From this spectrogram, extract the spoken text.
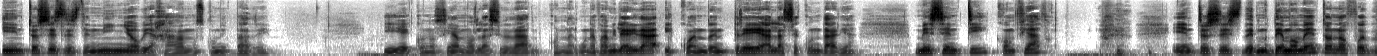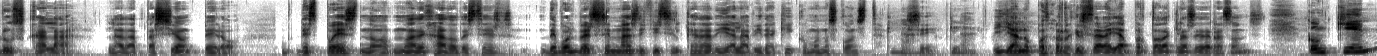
Y entonces desde niño viajábamos con mi padre y eh, conocíamos la ciudad con alguna familiaridad y cuando entré a la secundaria me sentí confiado. y entonces de, momento no fue brusca la, la adaptación, pero después no, no, ha dejado de ser, de volverse más difícil cada día la vida aquí, como nos consta. sí. claro. Y ya no puedo regresar allá por toda clase de razones. ¿Con quién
